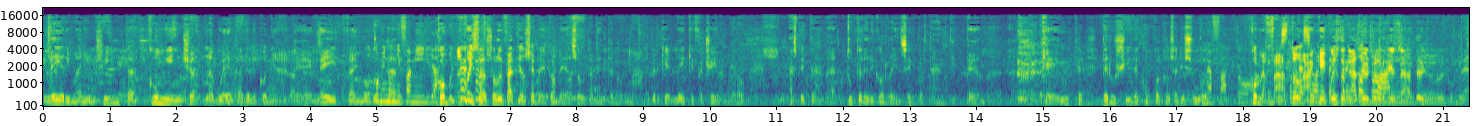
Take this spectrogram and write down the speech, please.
Lei rimane incinta, comincia la guerra delle cognate. Lei fa in modo Come in ogni dare- famiglia. Com- questo infatti io ho sempre detto, vabbè, è assolutamente normale, perché lei che faceva però aspettava tutte le ricorrenze importanti per eh, Kate per uscire con qualcosa di suo. Come ha fatto Come ha anche in questa fatto occasione anche in questo caso il 38 giorno esatto, il giorno del compleanno.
